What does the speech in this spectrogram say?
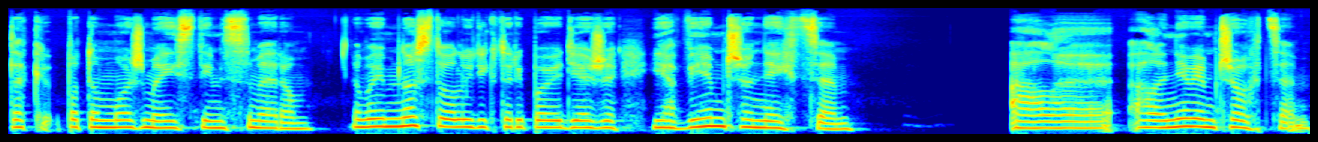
tak potom môžeme ísť tým smerom. Lebo je množstvo ľudí, ktorí povedia, že ja viem, čo nechcem ale, ale neviem, čo chcem.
